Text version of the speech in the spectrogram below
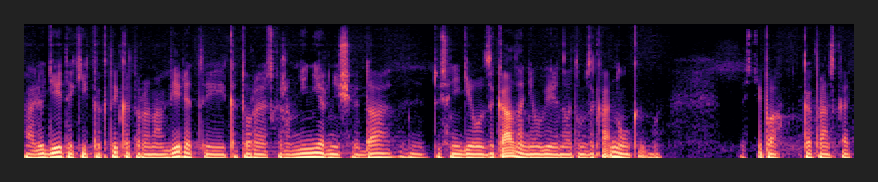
людей, таких как ты, которые нам верят и которые, скажем, не нервничают, да, то есть они делают заказы, они уверены в этом заказе, ну, как бы, то есть, типа, как правильно сказать,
